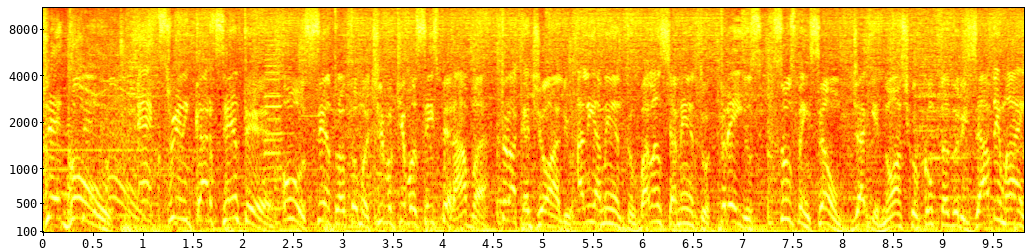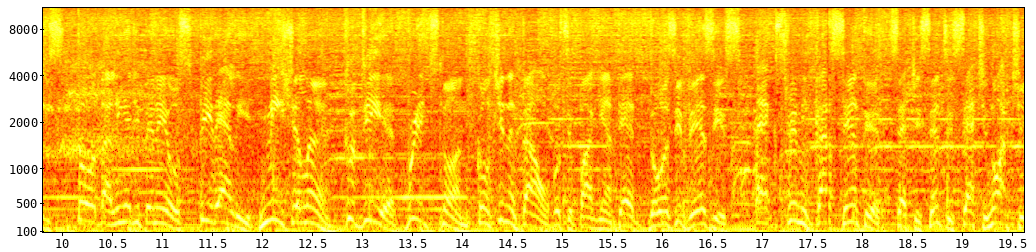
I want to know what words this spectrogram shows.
Chegou! X-Ray Car Center, o centro automotivo que você esperava. Troca de óleo, alinhamento, balanceamento, freios, suspensão, diagnóstico computadorizado e mais. Toda a linha de pneus, Pirelli, Michelin, Goodyear, Bridgestone, Continental. Você paga em até 12 vezes. Extreme Car Center, 707 Norte.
